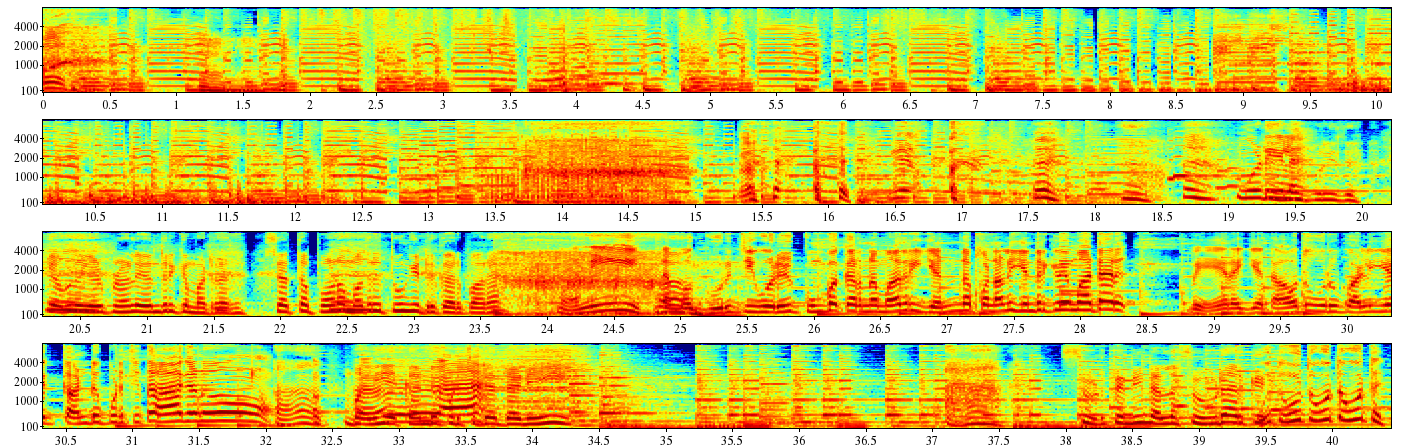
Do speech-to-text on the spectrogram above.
முடியல. புரியுது? எவ்வளவு எழுப்பினாலும் எந்திரிக்க மாட்டாரு செத்த போன மாதிரி தூங்கிட்டு இருக்காரு பாரு. அண்ணி நம்ம குருஜி ஒரு கும்பகர்ண மாதிரி என்ன பண்ணாலும் எந்திரிக்கவே மாட்டாரு. வேற ஏதாவது ஒரு வழிய கண்டுபிடிச்சு தான் ஆகணும் வழிய கண்டுபிடிச்சிட்ட தனி. ஆ, சுடு தண்ணி நல்லா சூடா இருக்கு. ஊத்து ஊத்து ஊத்து ஊத்து.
